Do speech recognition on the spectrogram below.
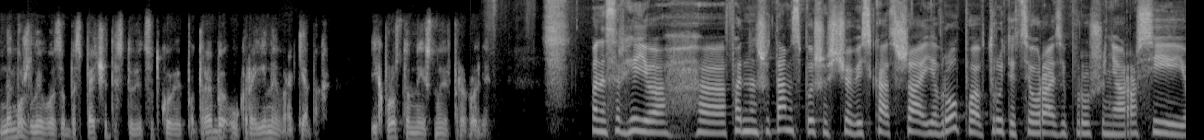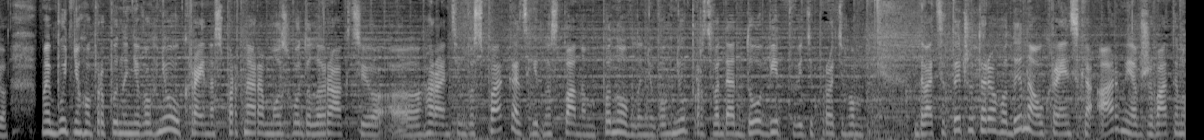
неможливо забезпечити 100% потреби України в ракетах. Їх просто не існує в природі. Пане Сергію, е, Financial Times пише, що війська США і Європа втрутяться у разі порушення Росією майбутнього припинення вогню. Україна з партнерами узгодили реакцію е, гарантій безпеки. Згідно з планом поновлення вогню призведе до відповіді протягом 24 годин. а Українська армія вживатиме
